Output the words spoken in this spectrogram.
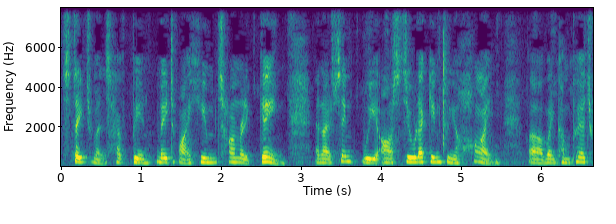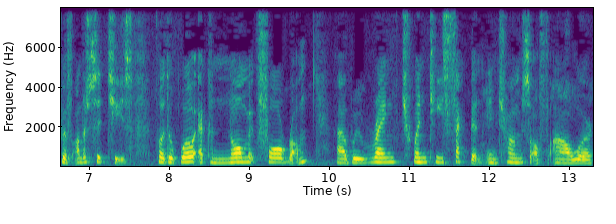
statements have been made by him time and again. And I think we are still lagging behind uh, when compared with other cities. For the World Economic Forum, uh, we rank 22nd in terms of our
